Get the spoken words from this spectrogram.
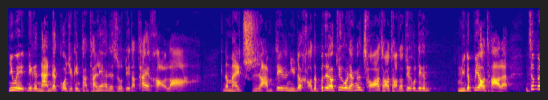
因为那个男的过去跟他谈恋爱的时候对他太好了，给他买吃啊，这个女的好的不得了，最后两个人吵啊吵，吵到最后这个女的不要他了，这么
